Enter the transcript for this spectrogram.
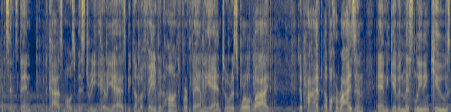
And since then, the Cosmos Mystery area has become a favorite haunt for family and tourists worldwide deprived of a horizon and given misleading cues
